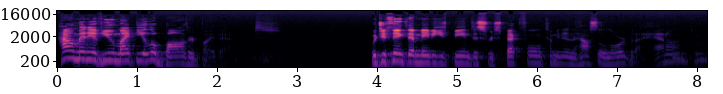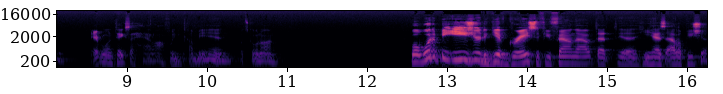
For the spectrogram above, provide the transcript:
How many of you might be a little bothered by that? Would you think that maybe he's being disrespectful coming in the house of the Lord with a hat on? Come on. Everyone takes a hat off when you come in. What's going on? Well, would it be easier to give grace if you found out that uh, he has alopecia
